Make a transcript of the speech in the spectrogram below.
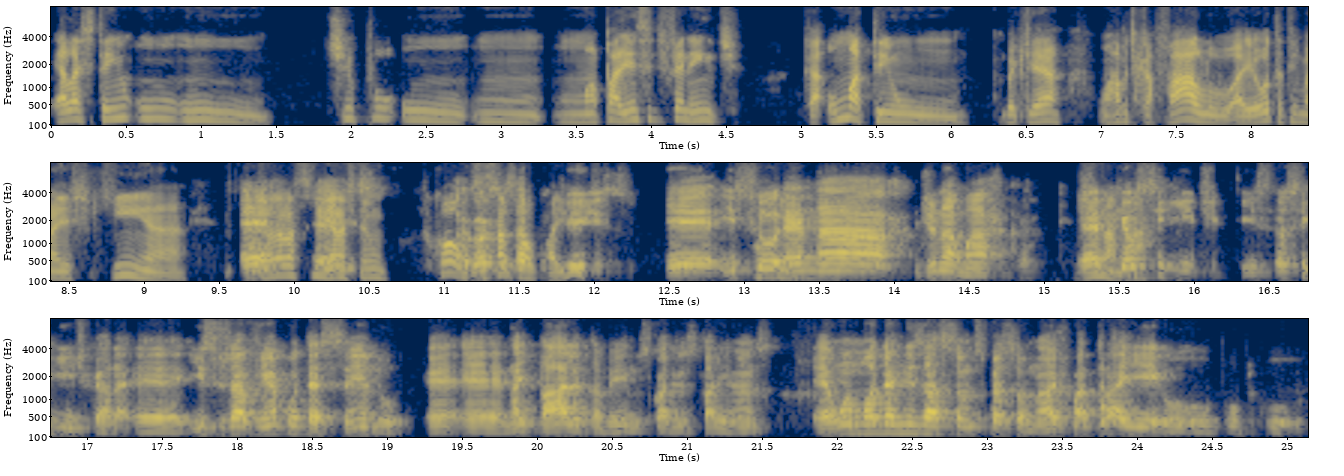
elas têm um, um tipo um, um- uma aparência diferente. Uma tem um como é que é? Um rabo de cavalo, aí a outra tem mais chiquinha. É, então elas, assim, é elas isso. têm um. Qual, Agora você sabe que país? isso? É, isso é na Dinamarca. É porque é o seguinte, isso é o seguinte, cara, é, isso já vem acontecendo é, é, na Itália também, nos quadrinhos italianos. É uma modernização dos personagens para atrair o, o público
